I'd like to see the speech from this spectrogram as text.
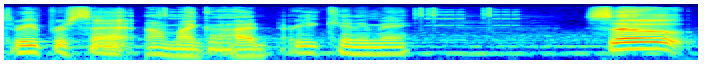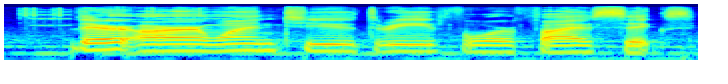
3%. Oh my god. Are you kidding me? So, there are one, two, three, four, five, six,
